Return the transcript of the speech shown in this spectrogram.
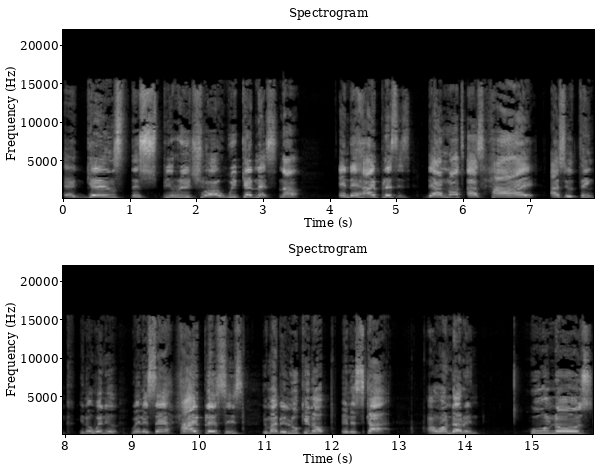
against the spiritual wickedness. Now, in the high places, they are not as high as you think. You know, when you when they say high places, you might be looking up in the sky and wondering, who knows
